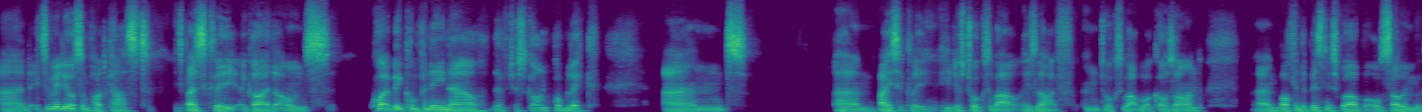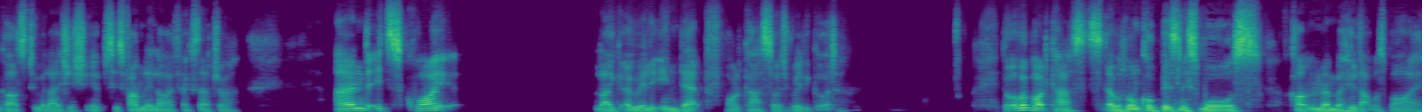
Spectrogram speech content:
And it's a really awesome podcast. It's basically a guy that owns quite a big company now. They've just gone public, and um, basically he just talks about his life and talks about what goes on, um, both in the business world, but also in regards to relationships, his family life, etc. And it's quite like a really in-depth podcast, so it's really good. The other podcasts, there was one called Business Wars. I can't remember who that was by,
